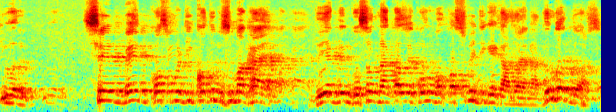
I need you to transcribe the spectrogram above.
কি বলে? সে মেন কসমেটিক কত কিছু মাখায়। দুই একদিন গোসল না করলে কোনো কসমেটিকে কাজ হয় না, দুর্গন্ধ আসে।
